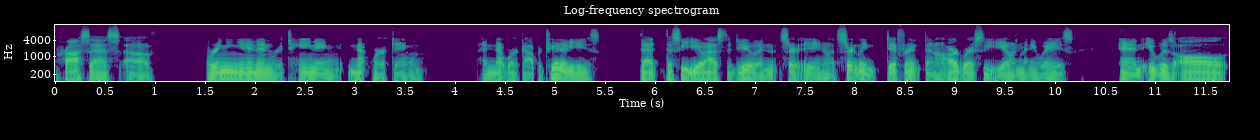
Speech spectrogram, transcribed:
process of bringing in and retaining networking and network opportunities that the CEO has to do. And certainly, you know, it's certainly different than a hardware CEO in many ways. And it was all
